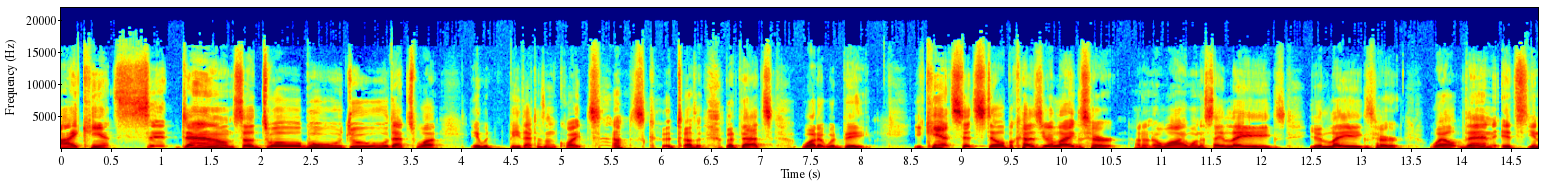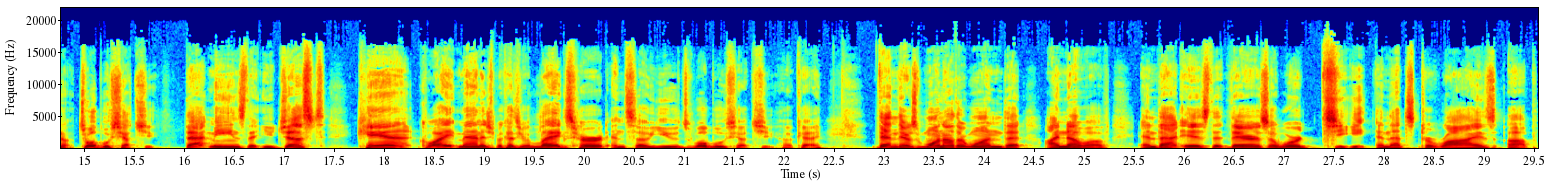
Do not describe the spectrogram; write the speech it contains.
I can't sit down. So ju, that's what it would be. That doesn't quite sound as good, does it? But that's what it would be. You can't sit still because your legs hurt. I don't know why I want to say legs. Your legs hurt. Well, then it's, you know, shyachi. That means that you just can't quite manage because your legs hurt, and so you shyachi. Okay. Then there's one other one that I know of, and that is that there's a word chi, and that's to rise up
